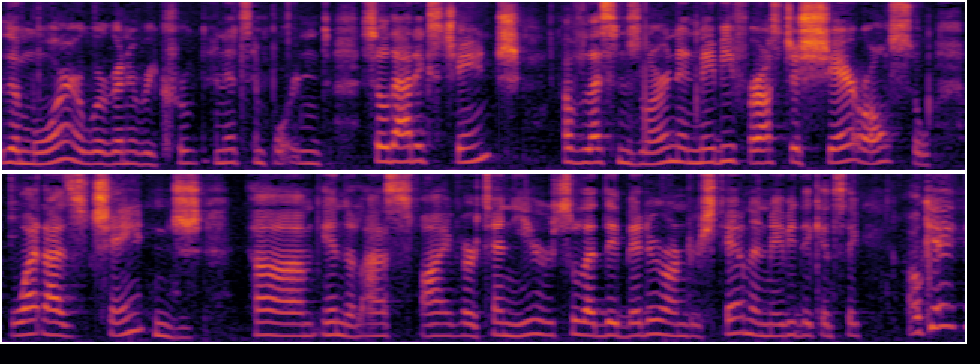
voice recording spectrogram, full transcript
the more we're going to recruit and it's important. So that exchange of lessons learned and maybe for us to share also what has changed um, in the last five or ten years so that they better understand and maybe they can say okay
